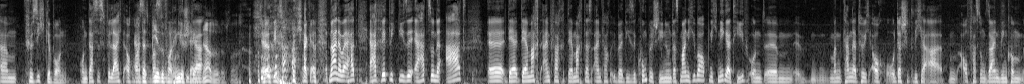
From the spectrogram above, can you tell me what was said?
ähm, für sich gewonnen. Und das ist vielleicht auch was. Er hat das Bier sofort hingestellt. Ne? Also das war ja, Nein, aber er hat, er hat wirklich diese, er hat so eine Art, äh, der, der macht einfach, der macht das einfach über diese Kumpelschiene und das meine ich überhaupt nicht negativ und ähm, man kann natürlich auch unterschiedliche Auffassungen sein, wie ein, Com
